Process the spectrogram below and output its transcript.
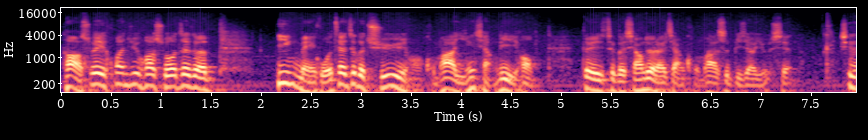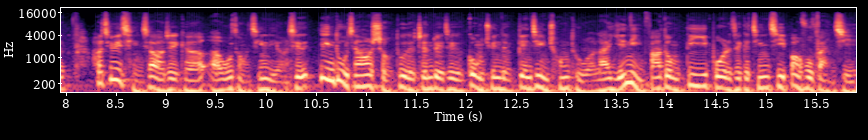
啊，所以换句话说，这个印美国在这个区域哈，恐怕影响力哈，对这个相对来讲恐怕是比较有限的。是，好，继续请教这个呃吴总经理啊，其实印度将要首度的针对这个共军的边境冲突啊，来引领发动第一波的这个经济报复反击，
